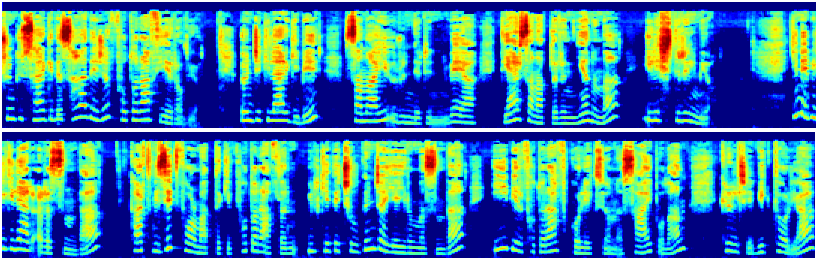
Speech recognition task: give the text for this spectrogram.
çünkü sergide sadece fotoğraf yer alıyor. Öncekiler gibi sanayi ürünlerin veya diğer sanatların yanına iliştirilmiyor. Yine bilgiler arasında kartvizit formattaki fotoğrafların ülkede çılgınca yayılmasında iyi bir fotoğraf koleksiyonuna sahip olan Kraliçe Victoria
